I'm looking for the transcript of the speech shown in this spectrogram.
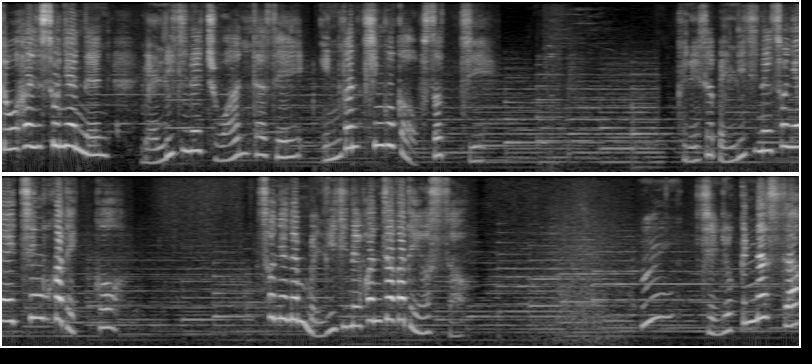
또 한 소녀는 멜리진을 좋아한 탓에 인간 친구가 없었지. 그래서 멜리진은 소녀의 친구가 됐고 소녀는 멜리진의 환자가 되었어. 음, 진료 끝났어.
